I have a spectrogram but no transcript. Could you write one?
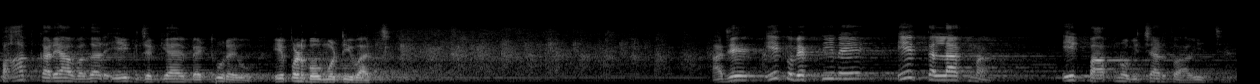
પાપ કર્યા વગર એક જગ્યાએ બેઠું રહ્યું, એ પણ બહુ મોટી વાત છે. આજે એક વ્યક્તિને એક કલાકમાં એક પાપનો વિચાર તો આવી જ જાય.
